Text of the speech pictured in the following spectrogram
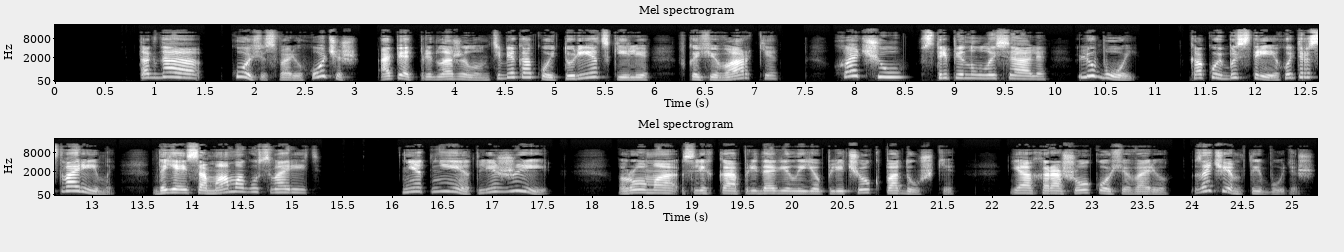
«Тогда кофе сварю, хочешь?» — опять предложил он. «Тебе какой, турецкий или в кофеварке?» «Хочу», — встрепенулась Аля. «Любой. Какой быстрее, хоть растворимый. Да я и сама могу сварить». «Нет-нет, лежи». Рома слегка придавил ее плечо к подушке. «Я хорошо кофе варю. Зачем ты будешь?»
